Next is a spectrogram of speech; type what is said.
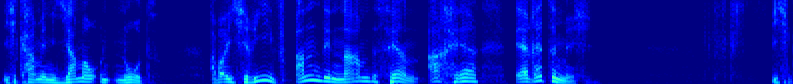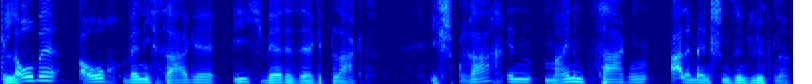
Ich kam in Jammer und Not. Aber ich rief an den Namen des Herrn. Ach Herr, errette mich. Ich glaube, auch wenn ich sage, ich werde sehr geplagt. Ich sprach in meinem Zagen, alle Menschen sind Lügner.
